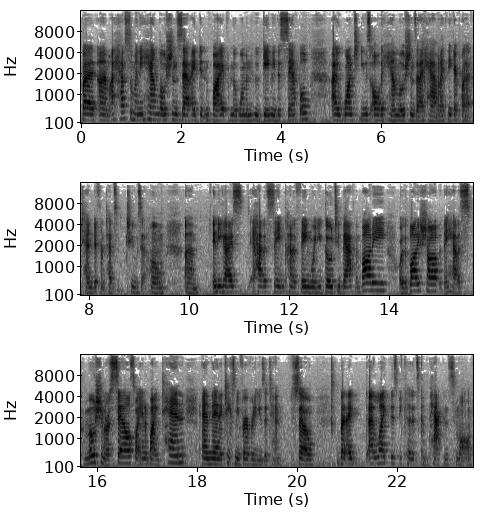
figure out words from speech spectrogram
but um, I have so many hand lotions that I didn't buy it from the woman who gave me the sample. I want to use all the hand lotions that I have, and I think I probably have 10 different types of tubes at home. Um, and you guys have the same kind of thing where you go to Bath & Body or the Body Shop and they have a promotion or a sale, so I end up buying 10, and then it takes me forever to use a 10. So but I, I like this because it's compact and small.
